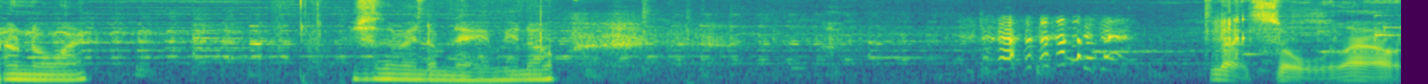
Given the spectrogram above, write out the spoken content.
I don't know why. It's just a random name, you know? Not so loud.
